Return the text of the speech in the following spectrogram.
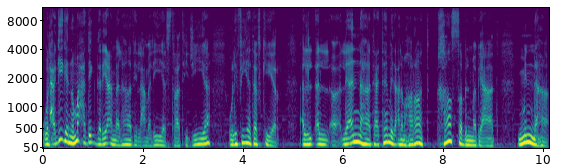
والحقيقة إنه ما حد يقدر يعمل هذه العملية الاستراتيجية واللي فيها تفكير. ال ال لأنها تعتمد على مهارات خاصة بالمبيعات. منها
